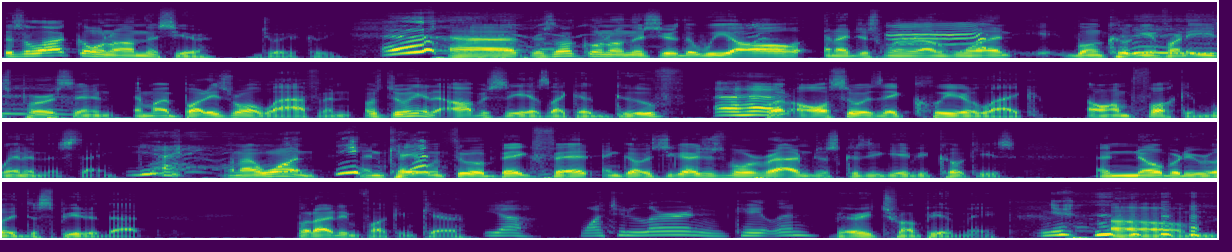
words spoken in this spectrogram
there's a lot going on this year." Enjoy your cookie. Uh, there's a lot going on this year that we all, and I just went around one one cookie in front of each person, and my buddies were all laughing. I was doing it obviously as like a goof, but also as a clear like, oh, I'm fucking winning this thing. Yeah. And I won. And Caitlin threw a big fit and goes, "You guys just voted for Adam just because he gave you cookies," and nobody really disputed that. But I didn't fucking care. Yeah. Watch and learn, Caitlin. Very Trumpy of me. Um,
